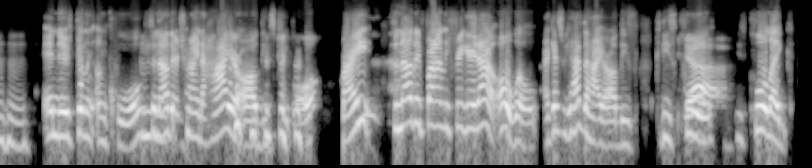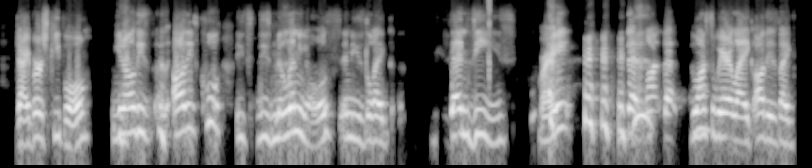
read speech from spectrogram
mm-hmm. and they're feeling uncool mm-hmm. so now mm-hmm. they're trying to hire all these people right so now they finally figure it out oh well i guess we have to hire all these these cool yeah. these cool like diverse people you know these all these cool these these millennials and these like gen z's right that want that wants to wear like all these like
